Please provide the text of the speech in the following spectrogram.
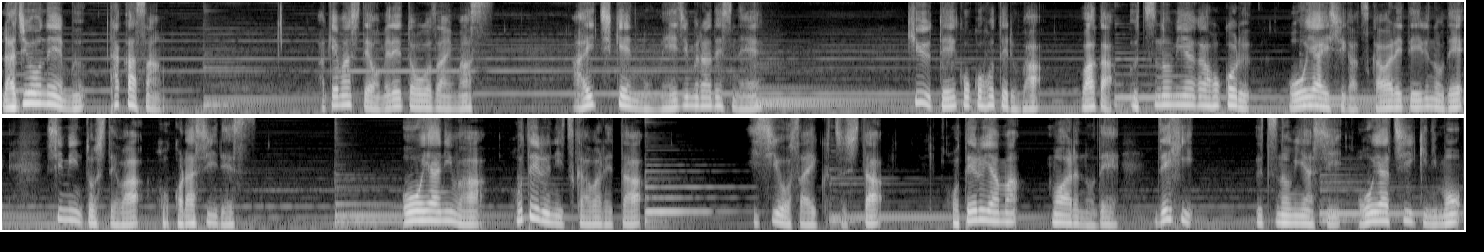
ラジオネームタカさん。明けましておめでとうございます。愛知県の明治村ですね。旧帝国ホテルは我が宇都宮が誇る大谷石が使われているので市民としては誇らしいです。大谷にはホテルに使われた石を採掘したホテル山もあるのでぜひ宇都宮市大谷地域にも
